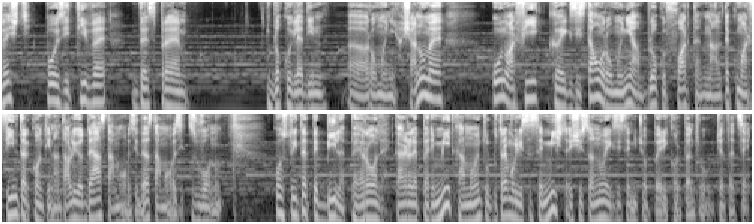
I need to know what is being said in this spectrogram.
vești pozitive despre blocurile din România. Și anume, unul ar fi că exista în România blocuri foarte înalte, cum ar fi Intercontinentalul, eu de asta am auzit, de asta am auzit zvonul, construite pe bile, pe role, care le permit ca în momentul cu tremurului să se miște și să nu existe nicio pericol pentru cetățeni.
